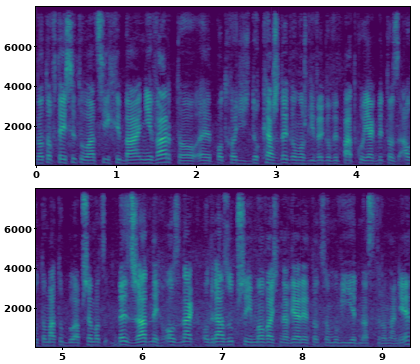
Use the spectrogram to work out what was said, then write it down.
no to w tej sytuacji chyba nie warto e, podchodzić do każdego możliwego wypadku, jakby to z automatu była przemoc, bez żadnych oznak, od razu przyjmować na wiarę to, co mówi jedna strona, nie?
